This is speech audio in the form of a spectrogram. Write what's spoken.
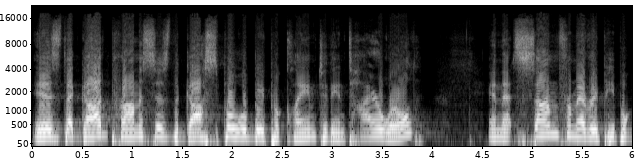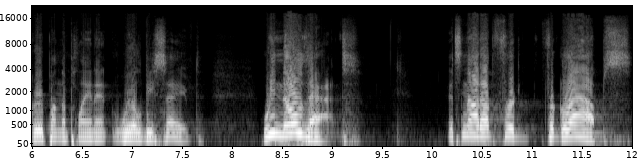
is that God promises the gospel will be proclaimed to the entire world and that some from every people group on the planet will be saved. We know that. It's not up for, for grabs,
